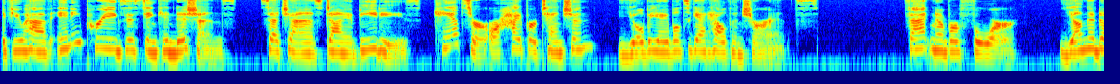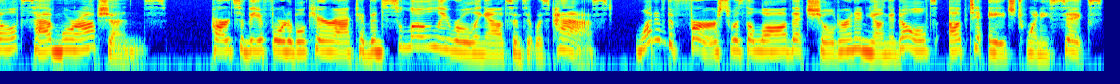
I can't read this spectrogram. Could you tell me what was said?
If you have any pre existing conditions, such as diabetes, cancer, or hypertension, you'll be able to get health insurance. Fact number four young adults have more options. Parts of the Affordable Care Act have been slowly rolling out since it was passed. One of the first was the law that children and young adults up to age 26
